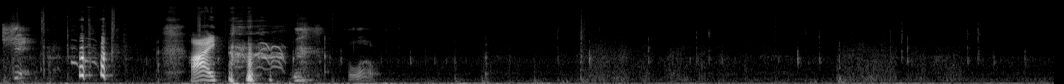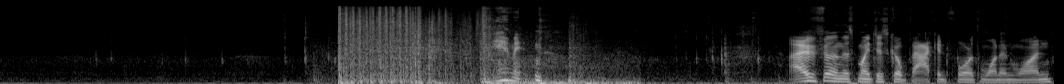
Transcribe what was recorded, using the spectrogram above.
Shit! Hi. Hello. Damn it. I have a feeling this might just go back and forth one and one.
